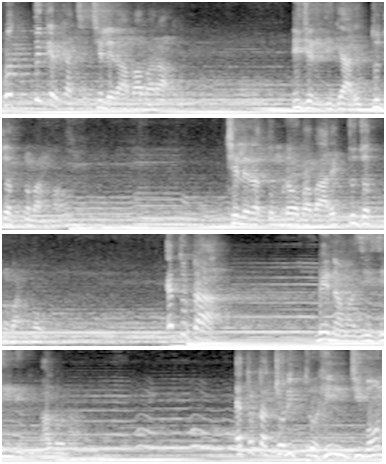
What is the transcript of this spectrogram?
প্রত্যেকের কাছে ছেলেরা, বাবারা, নিজের দিকে আরেকটু যত্নবান হও। ছেলেরা, তোমরাও বাবা, আরেকটু যত্নবান হও। এতটা বেনামাজি জিন্দিগি ভালো না। এতটা চরিত্রহীন জীবন,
